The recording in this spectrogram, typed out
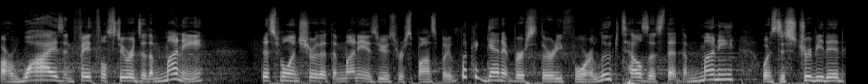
are wise and faithful stewards of the money, this will ensure that the money is used responsibly. Look again at verse 34. Luke tells us that the money was distributed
